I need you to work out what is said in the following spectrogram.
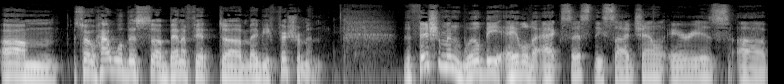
Um, so, how will this uh, benefit uh, maybe fishermen? The fishermen will be able to access these side channel areas uh,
